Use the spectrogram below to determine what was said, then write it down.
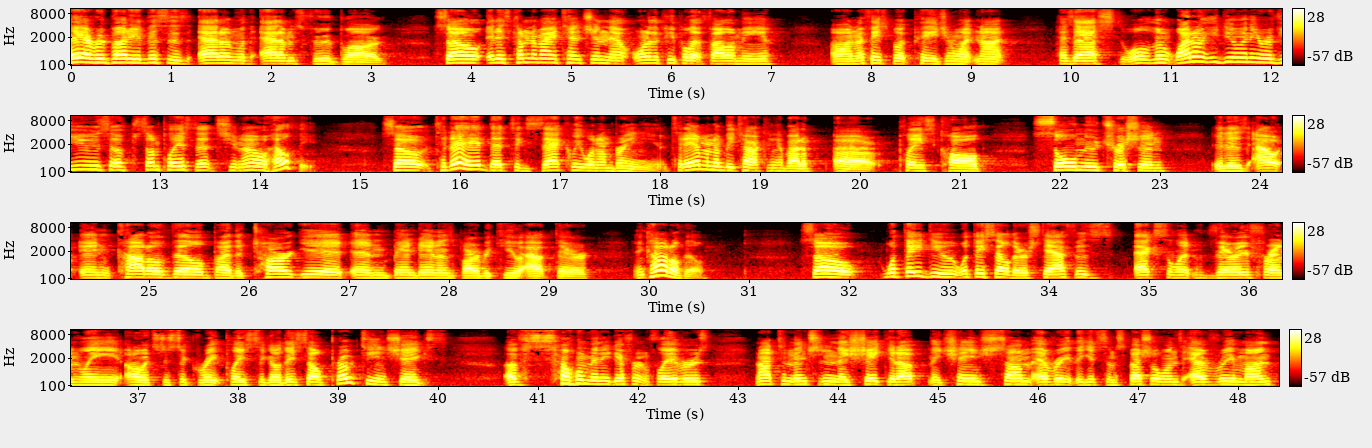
Hey everybody, this is Adam with Adam's Food Blog. So, it has come to my attention that one of the people that follow me on my Facebook page and whatnot has asked, well, then why don't you do any reviews of some place that's, you know, healthy? So, today, that's exactly what I'm bringing you. Today, I'm going to be talking about a uh, place called Soul Nutrition. It is out in Cottleville by the Target and Bandana's Barbecue out there in Cottleville. So, what they do, what they sell, their staff is excellent, very friendly. Oh, it's just a great place to go. They sell protein shakes of so many different flavors. Not to mention, they shake it up. They change some every, they get some special ones every month.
